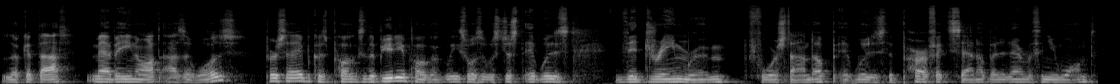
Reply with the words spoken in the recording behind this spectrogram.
look at that. Maybe not as it was per se, because Pugs the beauty of Pug Uglies was it was just it was the dream room for stand up. It was the perfect setup. It had everything you want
